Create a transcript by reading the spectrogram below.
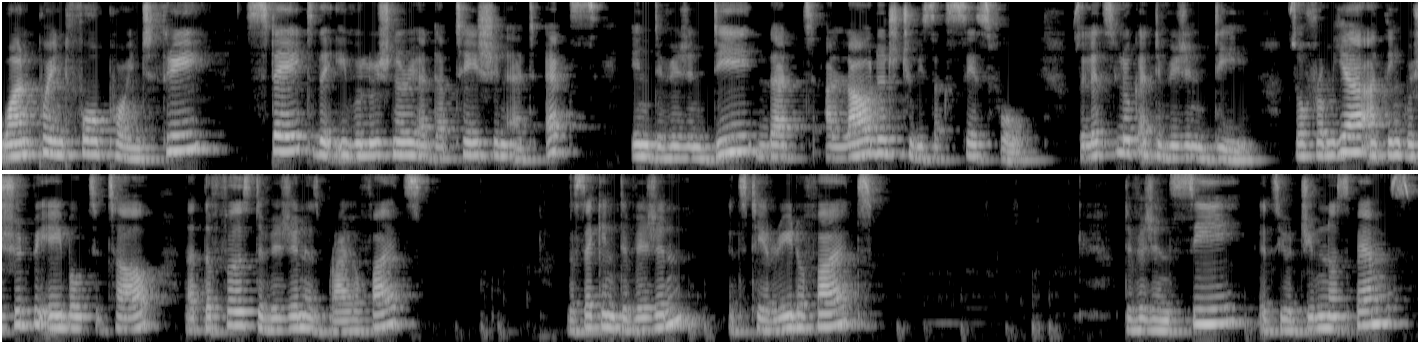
1.4.3 state the evolutionary adaptation at X in division D that allowed it to be successful. So let's look at division D. So from here, I think we should be able to tell that the first division is bryophytes. The second division it's pteridophyte. Division C, it's your gymnosperms.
